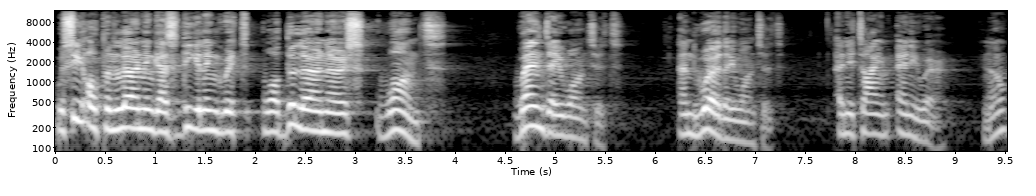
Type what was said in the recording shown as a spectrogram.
We see open learning as dealing with what the learners want, when they want it, and where they want it, anytime, anywhere, you know,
